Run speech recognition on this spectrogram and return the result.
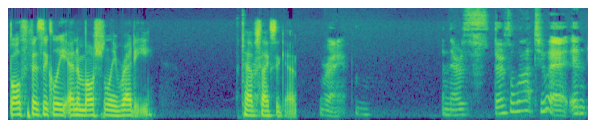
both physically and emotionally ready to have right. sex again. Right. And there's there's a lot to it. And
